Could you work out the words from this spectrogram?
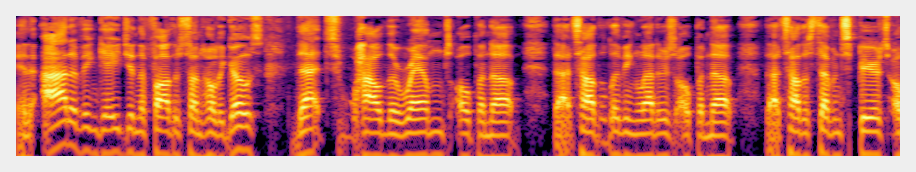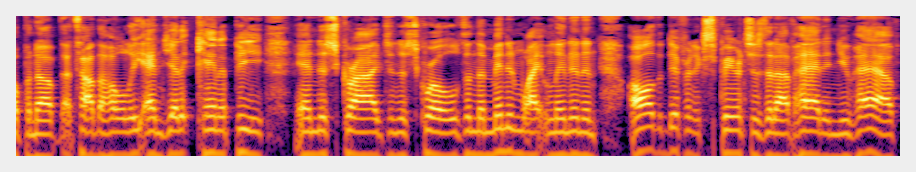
And out of engaging the Father, Son, Holy Ghost, that's how the realms open up. That's how the living letters open up. That's how the seven spirits open up. That's how the holy angelic canopy and the scribes and the scrolls and the men in white linen and all the different experiences that I've had and you have.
